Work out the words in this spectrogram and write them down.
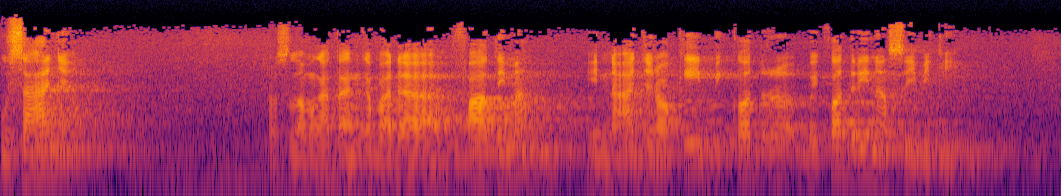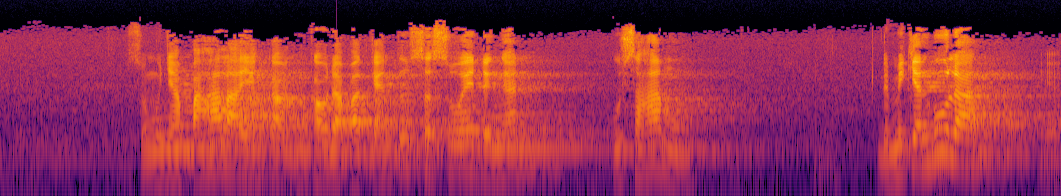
usahanya. Rasulullah mengatakan kepada Fatimah, "Inna ajroki biqadri nasibiki." Sungguhnya pahala yang engkau dapatkan itu sesuai dengan usahamu. Demikian pula ya.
